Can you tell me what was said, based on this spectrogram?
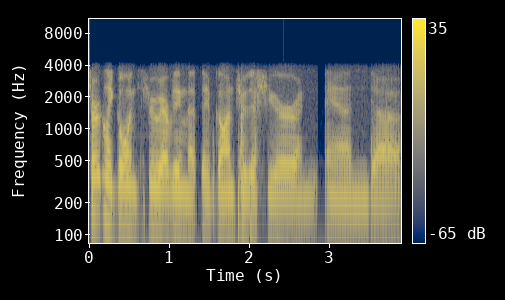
certainly going through everything that they've gone through this year, and and uh,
